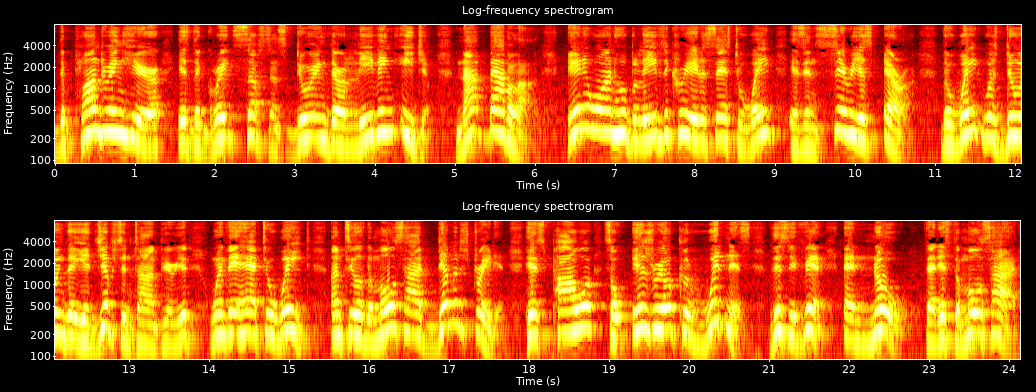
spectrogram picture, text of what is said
The plundering here is the great substance during their leaving Egypt, not Babylon. Anyone who believes the Creator says to wait is in serious error. The wait was during the Egyptian time period when they had to wait until the Most High demonstrated his power so Israel could witness this event and know that it's the Most High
